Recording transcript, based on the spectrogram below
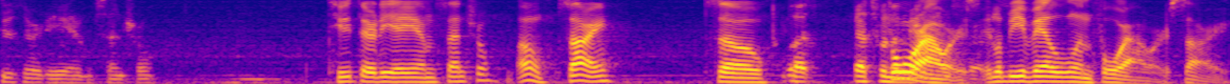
2:30 a.m. Central. 2:30 a.m. Central. Oh, sorry. So Well, that's when four hours. starts. It'll be available in four hours. Sorry.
